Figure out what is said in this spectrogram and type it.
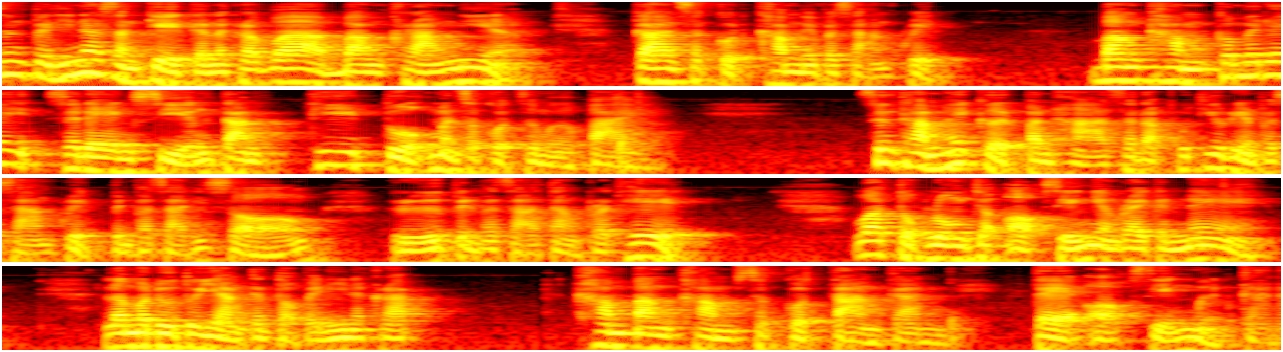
ซึ่งเป็นที่น่าสังเกตกันนะครับว่าบางครั้งเนี่ยการสะกดคำในภาษาอังกฤษ บางคำก็ไม่ได้แสดงเสียงตามที่ตัวของมันสะกดเสมอไป ซึ่งทำให้เกิดปัญหาสำหรับผู้ที่เรียนภาษาอังกฤษเป็นภาษาที่สองหรือเป็นภาษาต่างประเทศ ว่าตกลงจะออกเสียงอย่างไรกันแน่ เรามาดูตัวอย่างกันต่อไปนี้นะครับคำบางคำสะกดต่างกัน แต่ออกเสียงเหมือนกัน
